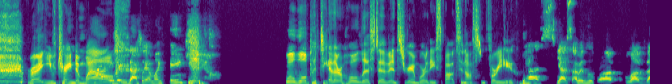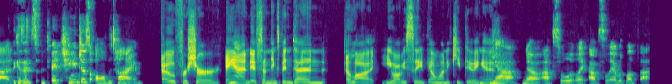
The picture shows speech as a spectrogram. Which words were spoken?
right. You've trained them well. Right, exactly. I'm like, thank you. Well, we'll put together a whole list of Instagram worthy spots in Austin for you. Yes, yes, I would love love that because it's it changes all the time. Oh, for sure. And if something's been done a lot, you obviously don't want to keep doing it. Yeah, no, absolutely. Absolutely. I would love that.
